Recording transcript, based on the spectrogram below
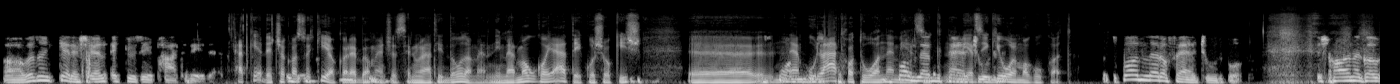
az, hogy keresel egy közép hátvédet. Hát kérdés csak az, hogy ki akar ebbe a Manchester Unitedbe oda menni, mert maguk a játékosok is ö, nem, úgy láthatóan nem érzik, nem érzik jól magukat. Spandler a felcsútból. És ha ennek a,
